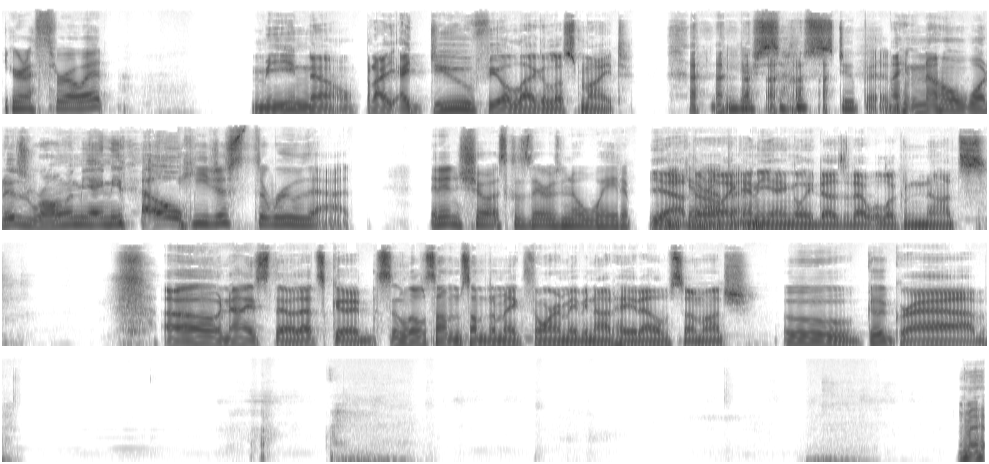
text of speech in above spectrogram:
You're gonna throw it. Me, no, but I, I do feel Legolas might. You're so stupid. I know. What is wrong with me? I need help. He just threw that. They didn't show us because there was no way to. Yeah, they're like any angle he does it at will look nuts. Oh, nice though. That's good. It's a little something, something to make Thorin maybe not hate elves so much. Ooh, good grab.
